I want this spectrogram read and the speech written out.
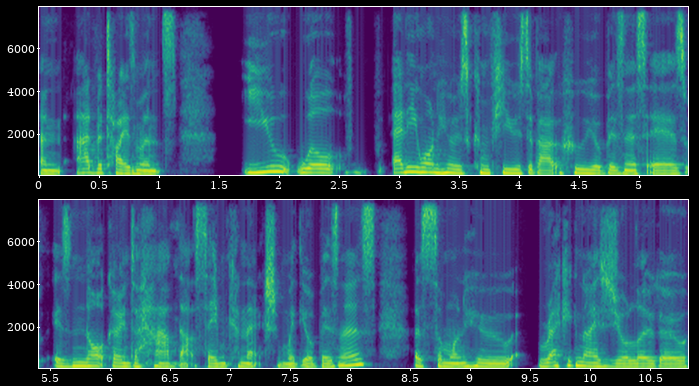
and advertisements you will anyone who is confused about who your business is is not going to have that same connection with your business as someone who recognizes your logo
